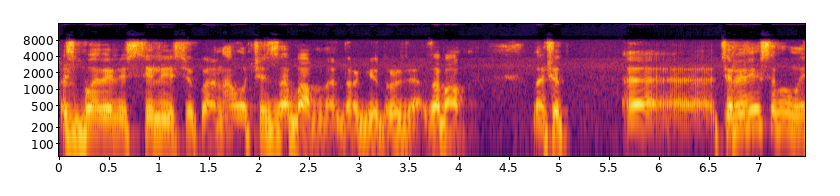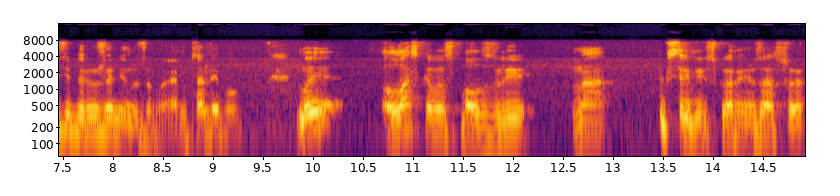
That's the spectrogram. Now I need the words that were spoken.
сбавили стилистику. Она очень забавная, дорогие друзья, забавная. Значит, э, террористами мы теперь уже не называем талибов. Мы ласково сползли на экстремистскую организацию.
